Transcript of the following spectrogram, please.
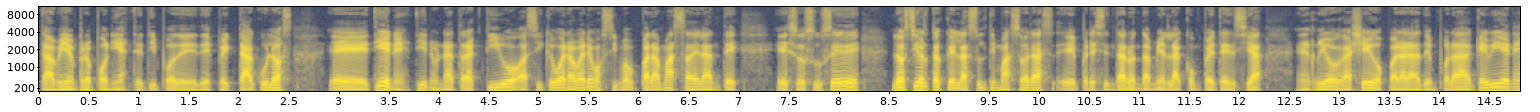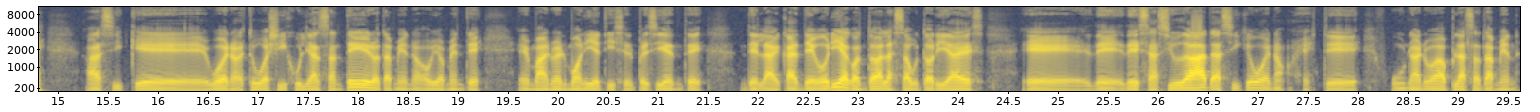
también proponía este tipo de, espectáculos. Eh, tiene, tiene un atractivo, así que bueno, veremos si para más adelante eso sucede. Lo cierto es que en las últimas horas eh, presentaron también la competencia en Río Gallegos para la temporada que viene. Así que bueno, estuvo allí Julián Santero, también obviamente Manuel Morietis, el presidente de la categoría, con todas las autoridades eh, de, de, esa ciudad. Así que bueno, este, una nueva plaza también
